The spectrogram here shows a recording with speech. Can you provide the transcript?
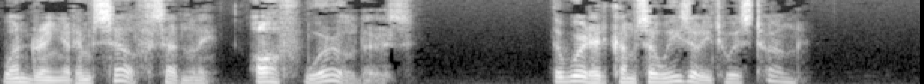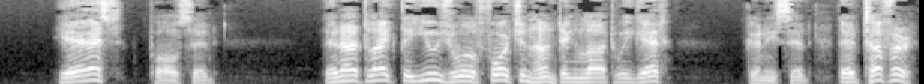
wondering at himself suddenly. Off-worlders. The word had come so easily to his tongue. "'Yes,' Paul said. "'They're not like the usual fortune-hunting lot we get,' Gurney said. "'They're tougher.'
